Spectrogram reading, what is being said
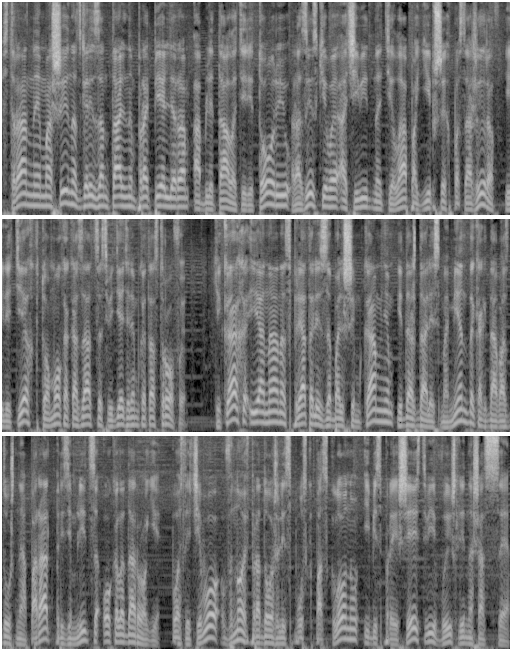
Странная машина с горизонтальным пропеллером облетала территорию, разыскивая, очевидно, тела погибших пассажиров или тех, кто мог оказаться свидетелем катастрофы. Кикаха и Анана спрятались за большим камнем и дождались момента, когда воздушный аппарат приземлится около дороги, после чего вновь продолжили спуск по склону и без происшествий вышли на шоссе.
